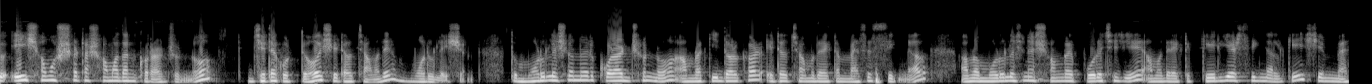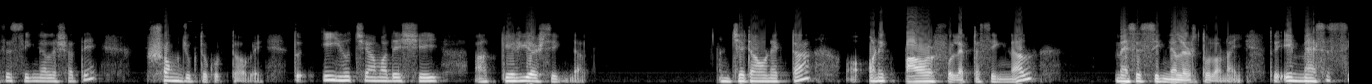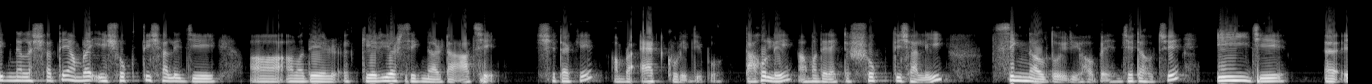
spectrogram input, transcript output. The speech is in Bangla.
তো এই সমস্যাটা সমাধান করার জন্য যেটা করতে হয় সেটা হচ্ছে আমাদের মডুলেশন তো মডুলেশনের করার জন্য আমরা কি দরকার? এটা হচ্ছে আমাদের একটা মেসেজ সিগন্যাল আমরা মডুলেশনের সংজ্ঞায় পড়েছি যে আমাদের একটা কেরিয়ার সিগন্যালকে সেই মেসেজ সিগন্যালের সাথে সংযুক্ত করতে হবে। তো এই হচ্ছে আমাদের সেই কেরিয়ার সিগন্যাল যেটা অনেকটা, অনেক পাওয়ারফুল একটা সিগন্যাল মেসেজ সিগন্যালের তুলনায়। তো এই মেসেজ সিগন্যালের সাথে আমরা এই শক্তিশালী যে আমাদের কেরিয়ার সিগন্যালটা আছে, সেটাকে আমরা অ্যাড করে দিব। তাহলে আমাদের একটা শক্তিশালী সিগন্যাল তৈরি হবে, যেটা হচ্ছে এই যে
